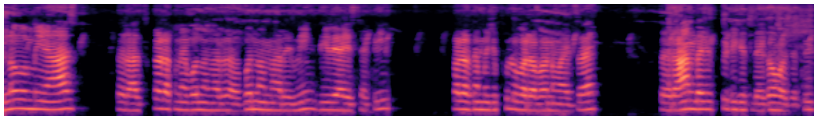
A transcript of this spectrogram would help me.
नवमी आज तर आज कडकण्या बनवणार बनवणार आहे मी देवी आईसाठी. कडकण्या म्हणजे फुलवरा बनवायचा आहे. तर अंदाजे पीठ घेतलं आहे गव्हाचं पीठ.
